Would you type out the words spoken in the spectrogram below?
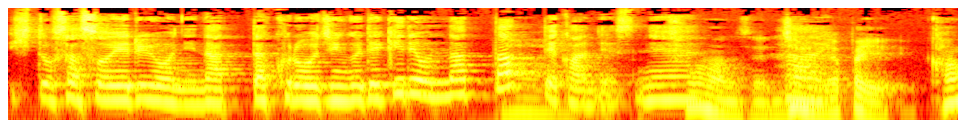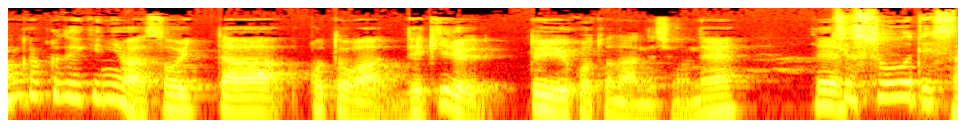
人誘えるようになった、クロージングできるようになったって感じですね。そうなんですね。じゃあ、はいやっぱり感覚的にはそういったことができるということなんでしょうね。でそうです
